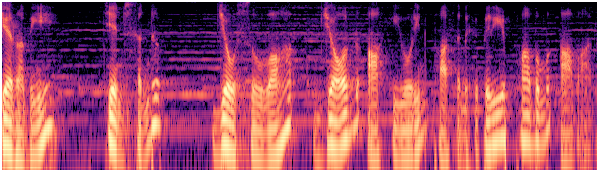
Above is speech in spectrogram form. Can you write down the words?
ஜெரமி ஜென்சன் ஜோசுவா ஜான் ஆகியோரின் பாசமிகு பெரிய பாபம் ஆவார்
